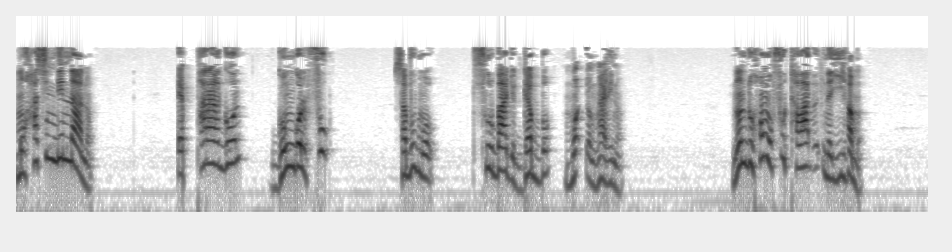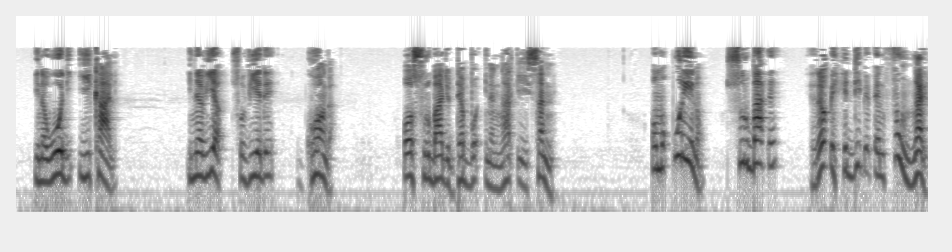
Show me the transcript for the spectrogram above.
Mo hasindinnano e paragol gongol fuu sabu mo surbaajo debbo moƴƴo ngarino non du homo fuu tawaɗo ina yiha mo ina woodi iikaali ina wiya so wiyede goonga. O surbaajo debbo ina ŋarɗi sanne. Omo ɓurino surbaaɓe rewɓe heddiɓe ɓen fuu ŋari.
